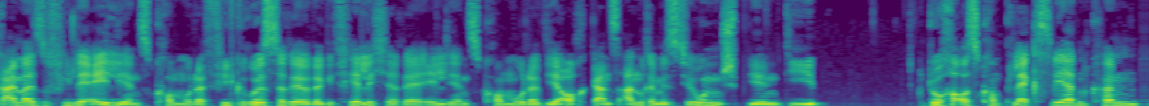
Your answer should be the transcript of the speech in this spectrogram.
dreimal so viele Aliens kommen oder viel größere oder gefährlichere Aliens kommen oder wir auch ganz andere Missionen spielen, die durchaus komplex werden können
